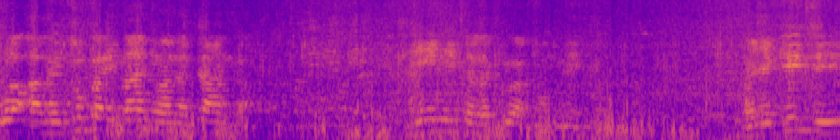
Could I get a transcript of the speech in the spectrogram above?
kuwa ametupa imani Wanatanga, nini tunatakiwa tumlike. Mwenyekiti,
